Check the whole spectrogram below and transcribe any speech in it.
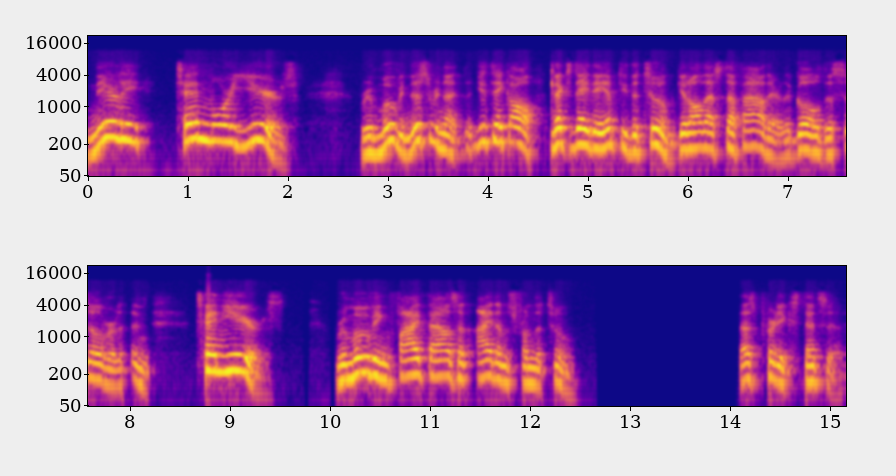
nearly 10 more years removing this. You think, all next day they empty the tomb, get all that stuff out of there the gold, the silver, and 10 years removing 5,000 items from the tomb. That's pretty extensive.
